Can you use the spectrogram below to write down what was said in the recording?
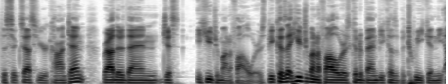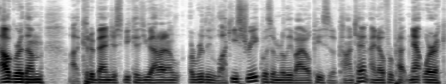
the success of your content rather than just a huge amount of followers. Because that huge amount of followers could have been because of a tweak in the algorithm. Uh, could have been just because you got on a, a really lucky streak with some really viral pieces of content. I know for prep network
